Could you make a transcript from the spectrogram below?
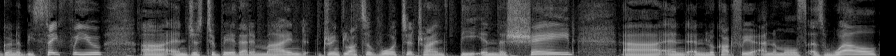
going to be safe for you. Uh, and just to bear that in mind, drink lots of water, try and be in the shade, uh, and, and look out for your animals as well,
